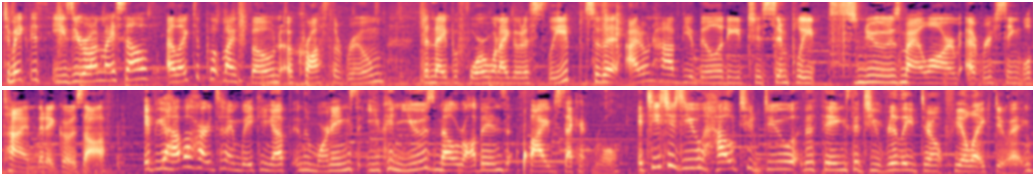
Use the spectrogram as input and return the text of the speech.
To make this easier on myself, I like to put my phone across the room the night before when I go to sleep so that I don't have the ability to simply snooze my alarm every single time that it goes off. If you have a hard time waking up in the mornings, you can use Mel Robbins' five second rule. It teaches you how to do the things that you really don't feel like doing.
